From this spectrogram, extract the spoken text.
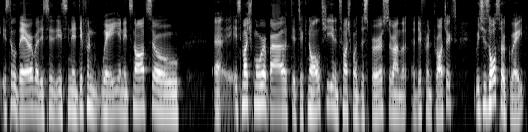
is still there, but it's it's in a different way, and it's not so uh, it's much more about the technology and it's much more dispersed around a, a different projects, which is also great.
